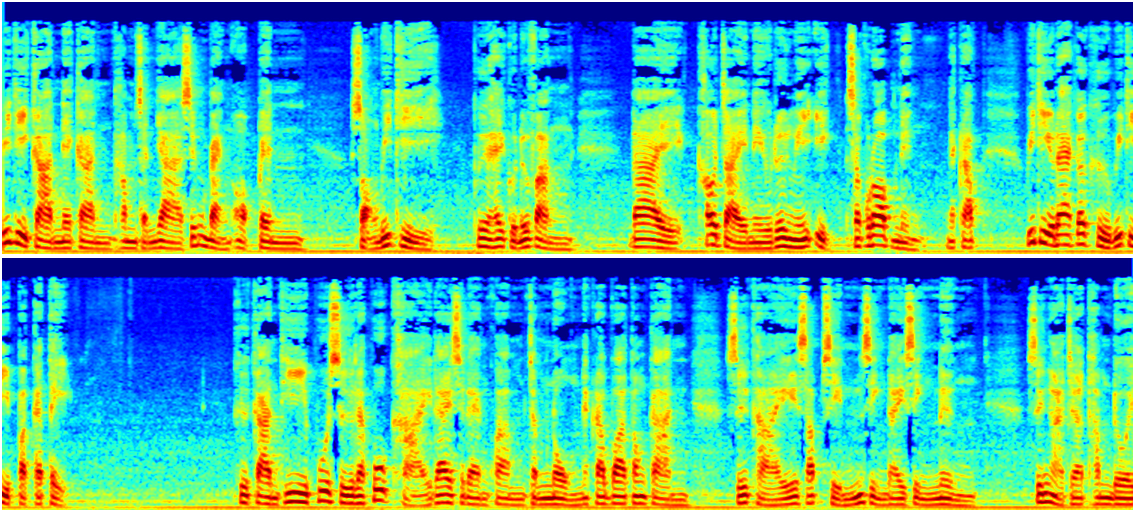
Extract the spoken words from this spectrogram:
วิธีการในการทำสัญญาซึ่งแบ่งออกเป็น 2 วิธี เพื่อให้คุณผู้ฟัง ได้เข้าใจในเรื่องนี้อีกสักรอบหนึ่งนะครับ วิธีแรกก็คือวิธีปกติ คือการที่ผู้ซื้อและผู้ขายได้แสดงความจำนงนะครับว่าต้องการซื้อขายทรัพย์สินสิ่งใดสิ่งหนึ่ง ซึ่งอาจจะทำโดย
